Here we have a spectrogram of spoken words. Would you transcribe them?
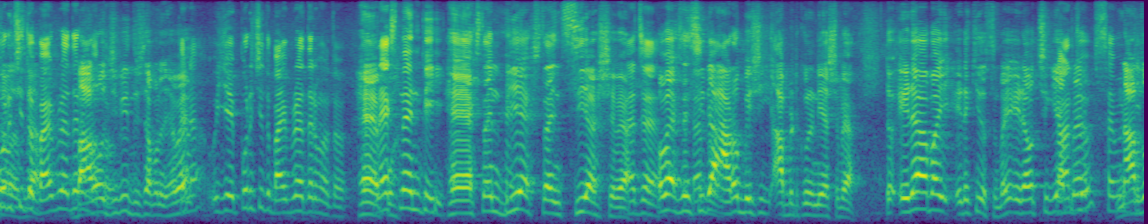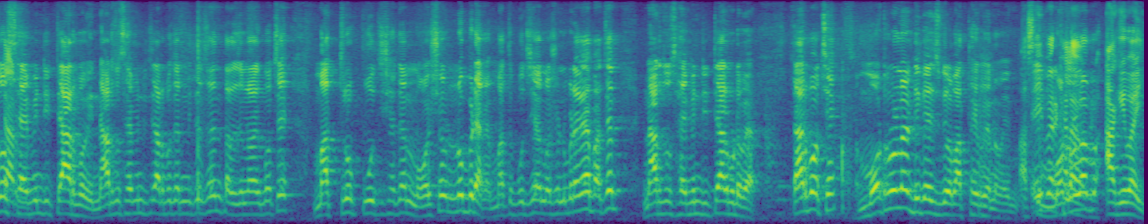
পরিচিত ভাই বারো জিবি দুশো ছাপান্ন হবে ওই যে পরিচিত ভাই ব্রাদার মতো। হ্যাঁ এক্স নাইন বি হ্যাঁ X nine B X nine C আসছে ভাই আচ্ছা, তবে এক্স নাইন সিটা আরও বেশি আপডেট করে নিয়ে আসবে ভাই তো এটা ভাই এটা কি হচ্ছে ভাই? এটা হচ্ছে কি আপনার Narzo. Seventy turbo Narzo seventy turbo যারা নিতেছেন তাদের জন্য রাখব হচ্ছে মাত্র পঁচিশ হাজার নয়শো নব্বই টাকা মাত্র পঁচিশ হাজার নয়শো নব্বই টাকায় পাচ্ছেন নার্জো সেভেন্টি টার্বোটা ভাই তারপর হচ্ছে মোটরোলা ডিভাইসগুলো বাদ থাকবে না ভাই? আজকে মোটরোলা আগে ভাই।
